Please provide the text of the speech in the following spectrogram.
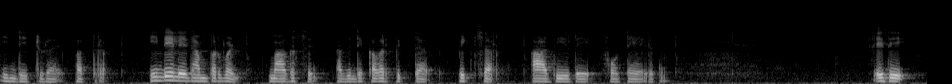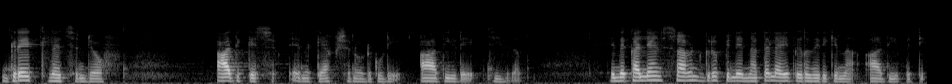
ഇന്ത്യ ടുഡ പത്രം. ഇന്ത്യയിലെ നമ്പർ വൺ മാഗസിൻ അതിന്റെ കവർ പിക്ചർ പിക്ചർ ആദിയുടെ ഫോട്ടോയായിരുന്നു. ഇത് ഗ്രേറ്റ് ലെജൻഡ് ഓഫ് ആദിക്കശ് എന്ന ക്യാപ്ഷനോടുകൂടി ആദിയുടെ ജീവിതം. ഇന്ന് കല്യാൺ ശ്രാവൺ ഗ്രൂപ്പിന്റെ നട്ടലായി തീർന്നിരിക്കുന്ന ആദിയെപ്പറ്റി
